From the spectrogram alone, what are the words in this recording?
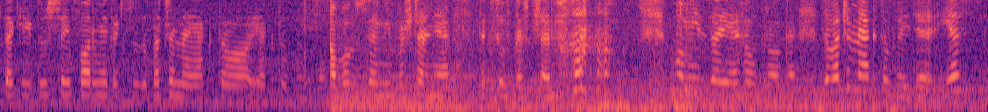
w takiej dłuższej formie, także zobaczymy jak to, jak to wyjdzie. No bo tutaj mi bezczelnie taksówkarz przerwał, bo mi zajechał drogę. Zobaczymy jak to wyjdzie. Jest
